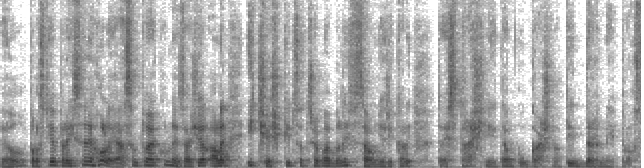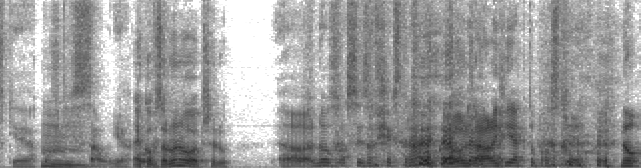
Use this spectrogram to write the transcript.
Jo, prostě prej se nehole. Já jsem to jako nezažil, ale i Češky, co třeba byli v sauně, říkali, to je strašně, tam koukáš na ty drny prostě, jako v té sauně. Jako, jako vzadu nebo vepředu? Eh, No asi ze všech stran, jako, jo, záleží, jak to prostě. No,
